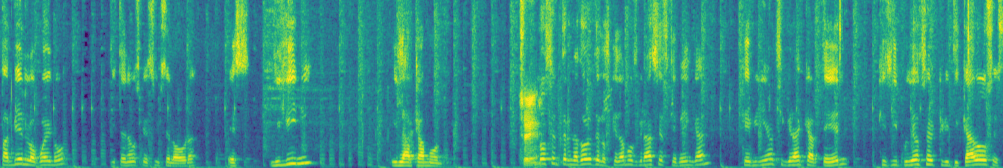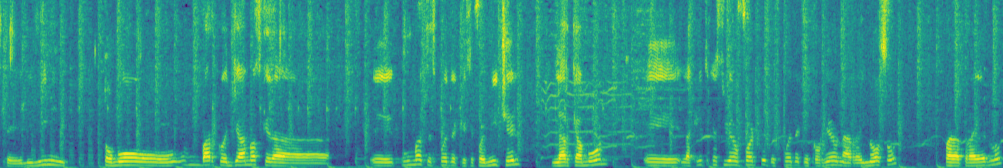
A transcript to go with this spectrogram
también lo bueno, y tenemos que decírselo ahora, es Lilini y Larcamón. Dos entrenadores de los que damos gracias que vengan, que vinieron sin gran cartel, que si pudieron ser criticados, este, Lilini tomó un barco en llamas que era eh, Pumas después de que se fue Michel, Larcamón, eh, la crítica estuvieron fuertes después de que corrieron a Reynoso para traerlo.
